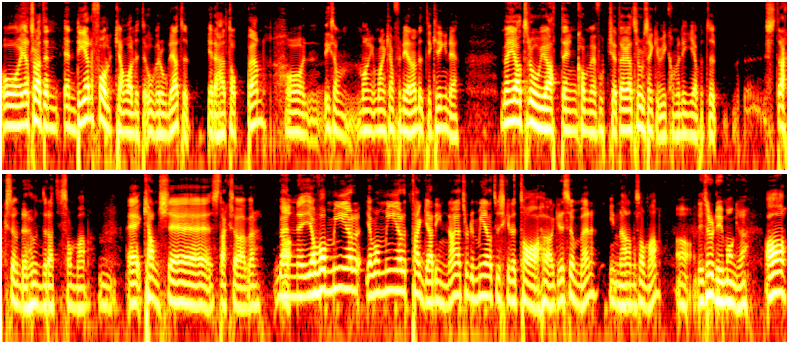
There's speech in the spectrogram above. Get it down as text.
Och jag tror att en, en del folk kan vara lite oroliga typ, är det här toppen? Och liksom, man, man kan fundera lite kring det. Men jag tror ju att den kommer fortsätta och jag tror säkert vi kommer ligga på typ strax under 100 till sommaren. Mm. Eh, kanske strax över. Men eh, jag, var mer, jag var mer taggad innan, jag trodde mer att vi skulle ta högre summor innan Mm. sommaren. Ja, det trodde ju många. Ja,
